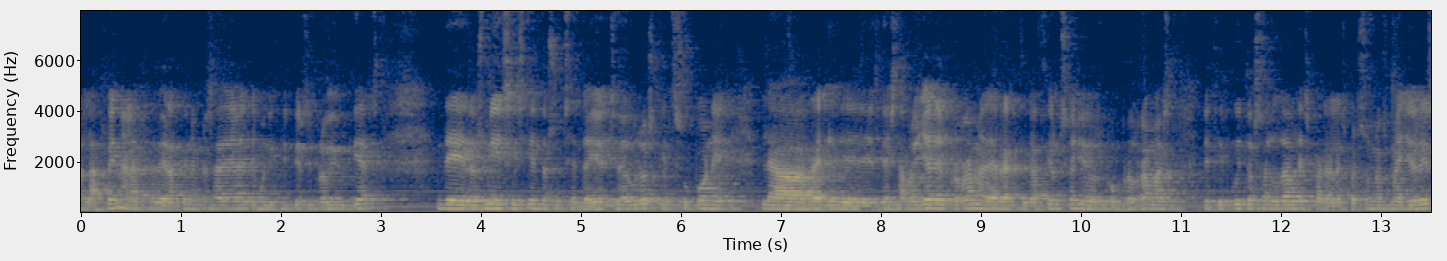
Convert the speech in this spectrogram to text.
a la a la Federación Empresarial de Municipios y Provincias, de 2.688 euros, que supone eh, desarrollar el programa de reactivación serio con programas de circuitos saludables para las personas mayores,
